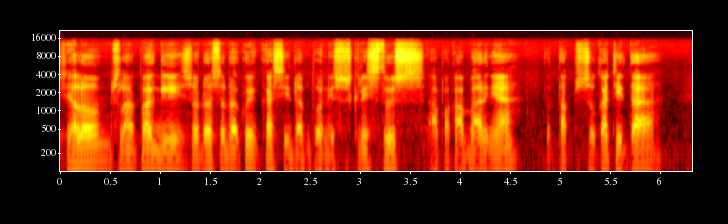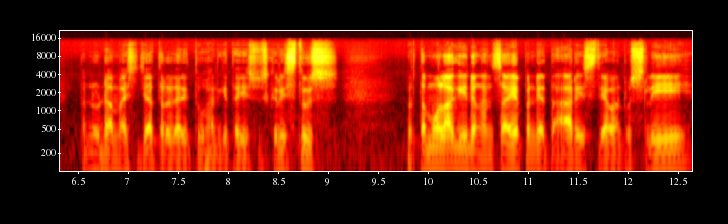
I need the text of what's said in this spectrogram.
Shalom, selamat pagi saudara-saudaraku yang kasih dalam Tuhan Yesus Kristus. Apa kabarnya? Tetap sukacita, penuh damai sejahtera dari Tuhan kita Yesus Kristus. Bertemu lagi dengan saya Pendeta Aris Setiawan Rusli.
